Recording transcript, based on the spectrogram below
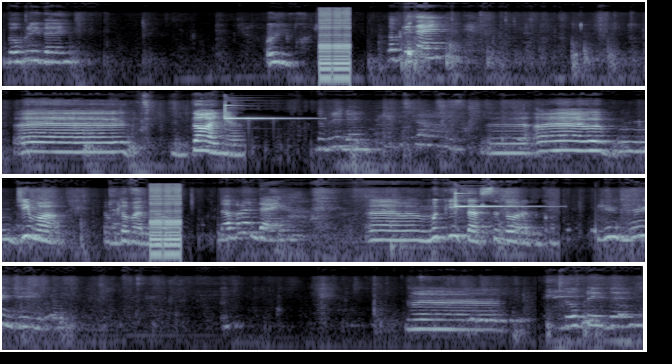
Добрий день. Ой. Добрий день. Е, Даня. Добрий день. Е, е, Діма Вдовенко. Добрий день. Е, Микита Сидоренко. Е, Добрий день.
